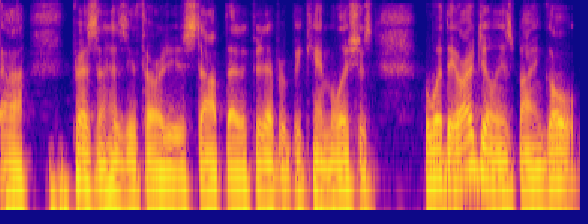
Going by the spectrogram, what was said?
Uh, the president has the authority to stop that if it ever became malicious. But what they are doing is buying gold.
